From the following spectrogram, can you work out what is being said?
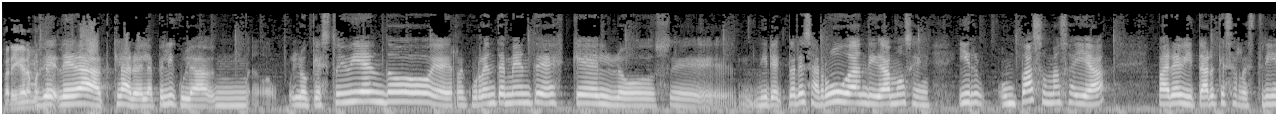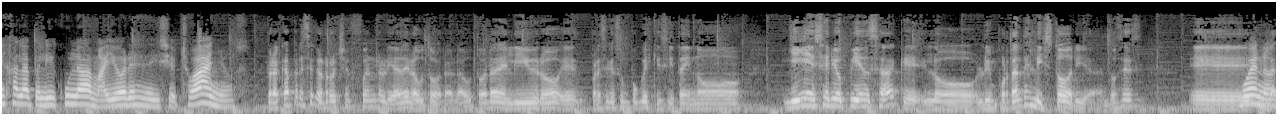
para llegar a más de, gente. de edad, claro, de la película. mm, Lo que estoy viendo eh, recurrentemente es que los eh, directores arrugan, digamos, en ir un paso más allá para evitar que se restrinja la película a mayores de 18 años. Pero acá parece que el roche fue en realidad de la autora. La autora del libro eh, parece que es un poco exquisita y no... Y ella en serio piensa que lo, lo importante es la historia. Entonces... eh, Bueno, la-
